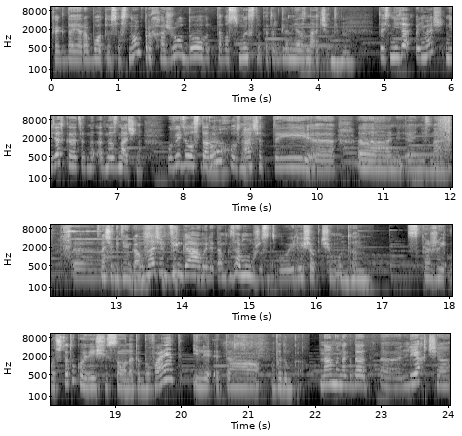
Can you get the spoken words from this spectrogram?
когда я работаю со сном, прохожу до вот того смысла, который для меня значит. Мгм. То есть нельзя, понимаешь, нельзя сказать одно- однозначно. Увидела старуху, значит ты, э, э, не, э, не знаю. Э, Значит, к деньгам. Значит, к деньгам или там к замужеству или еще к чему-то. Скажи, вот что такое вещий сон? Это бывает или это выдумка? Нам иногда э, легче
